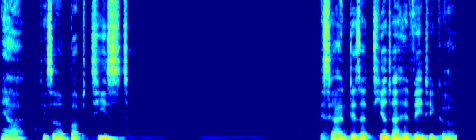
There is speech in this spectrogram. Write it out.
Ja, dieser Baptiste ist ja ein desertierter Helvetiker.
